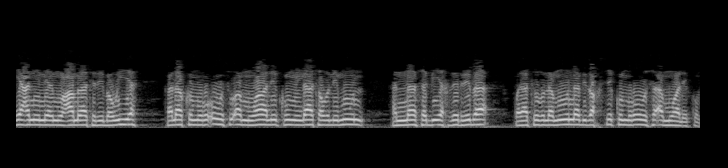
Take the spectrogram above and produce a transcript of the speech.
يعني من المعاملات الربوية فلكم رؤوس أموالكم لا تظلمون الناس بأخذ الربا ولا تظلمون ببخسكم رؤوس أموالكم.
